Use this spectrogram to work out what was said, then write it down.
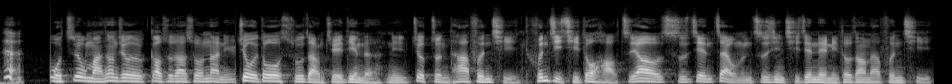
我就马上就告诉他说，那你就都署长决定了，你就准他分期，分几期都好，只要时间在我们执行期间内，你都让他分期。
